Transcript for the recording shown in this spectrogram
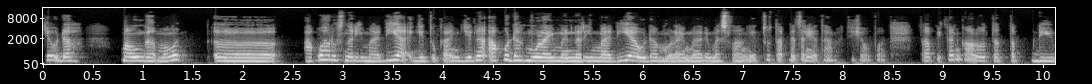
ya udah mau nggak mau eh, aku harus nerima dia gitu kan. Jadi aku udah mulai menerima dia udah mulai menerima selang itu tapi ternyata harus dicopot. Tapi kan kalau tetap di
